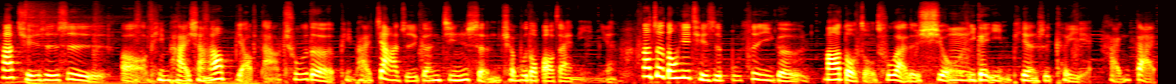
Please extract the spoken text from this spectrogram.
它其实是呃品牌想要表达出的品牌价值跟精神，全部都包在里面。那这东西其实不是一个 model 走出来的秀，嗯、一个影片是可以涵盖的。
